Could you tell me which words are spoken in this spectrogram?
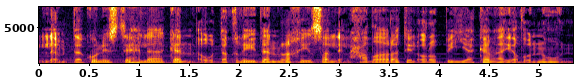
لم تكن استهلاكا أو تقليدا رخيصا للحضارة الأوروبية كما يظنون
